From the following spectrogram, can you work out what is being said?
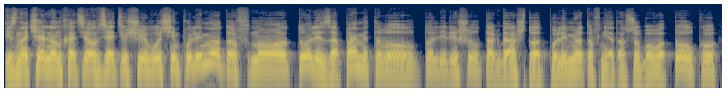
Изначально он хотел взять еще и 8 пулеметов, но то ли запамятовал, то ли решил тогда, что от пулеметов нет особого толку.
